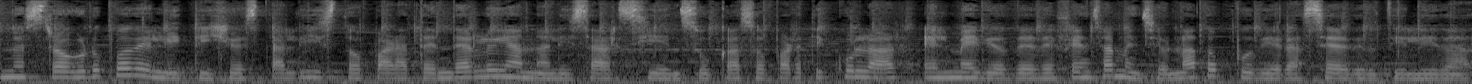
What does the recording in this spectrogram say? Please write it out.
Nuestro grupo de litigio está listo para atenderlo y analizar si en su caso particular el medio de defensa mencionado pudiera ser de utilidad.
